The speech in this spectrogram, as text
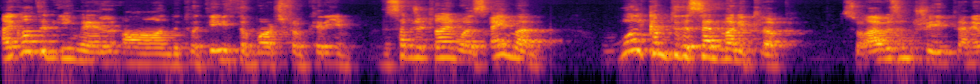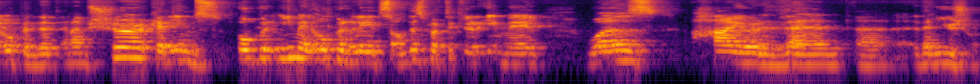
I got an email on the 28th of March from Careem. The subject line was, Ayman, welcome to the Send Money Club. So I was intrigued and I opened it, and I'm sure Careem's open email open rates on this particular email was higher than uh, than usual.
